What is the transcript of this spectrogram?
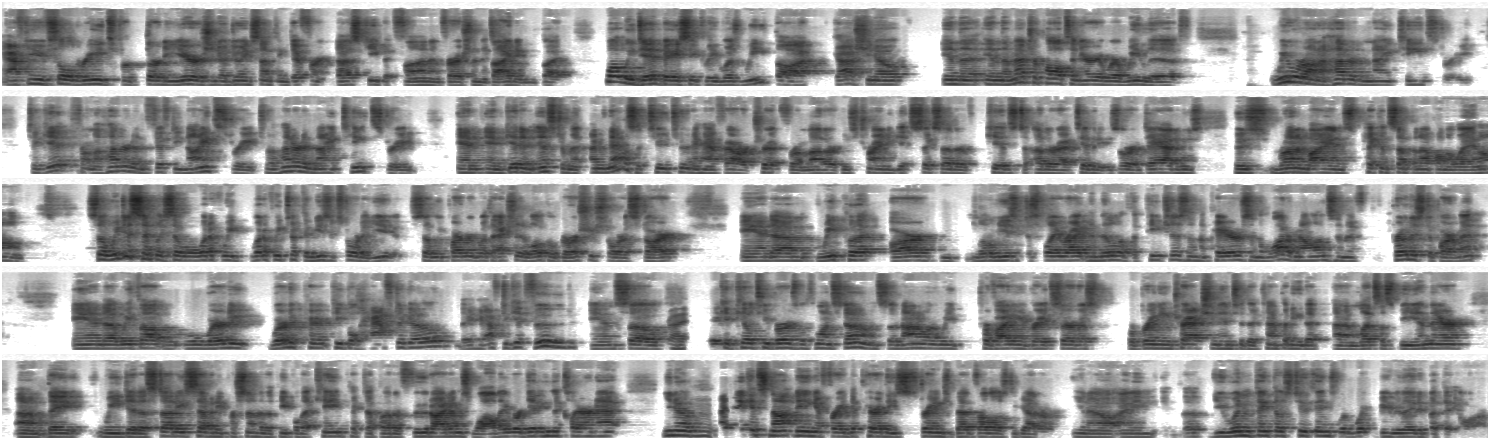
after you've sold reeds for 30 years, you know, doing something different does keep it fun and fresh and exciting. But what we did basically was we thought, gosh, you know, in the in the metropolitan area where we live, we were on 119th Street. To get from 159th Street to 119th Street and and get an instrument. I mean, that was a two two and a half hour trip for a mother who's trying to get six other kids to other activities, or a dad who's who's running by and picking something up on the way home. So we just simply said, well, what if we what if we took the music store to you? So we partnered with actually a local grocery store to start, and um, we put our little music display right in the middle of the peaches and the pears and the watermelons and the produce department. And uh, we thought, well, where do where do people have to go? They have to get food, and so right. they could kill two birds with one stone. So not only are we providing a great service, we're bringing traction into the company that um, lets us be in there. Um, they we did a study. Seventy percent of the people that came picked up other food items while they were getting the clarinet. You know, mm. I think it's not being afraid to pair these strange bedfellows together. You know, I mean, the, you wouldn't think those two things would be related, but they are.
